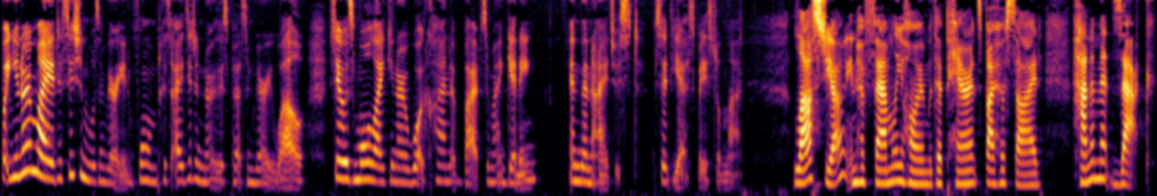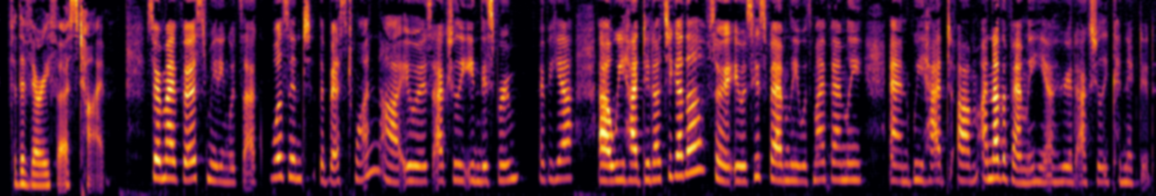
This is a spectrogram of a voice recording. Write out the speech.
But you know, my decision wasn't very informed because I didn't know this person very well. So it was more like, you know, what kind of vibes am I getting? And then I just said yes based on that. Last year, in her family home with her parents by her side, Hannah met Zach for the very first time. So my first meeting with Zach wasn't the best one. Uh, it was actually in this room over here. Uh, we had dinner together, so it was his family with my family, and we had um, another family here who had actually connected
